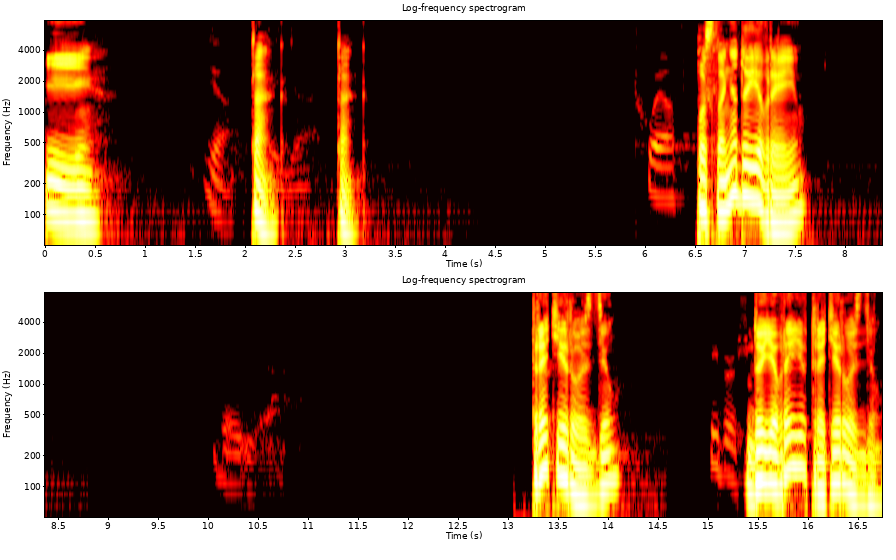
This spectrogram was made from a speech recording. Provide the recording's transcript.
І так, так. Послання до євреїв. Третій розділ. До євреїв третій розділ.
